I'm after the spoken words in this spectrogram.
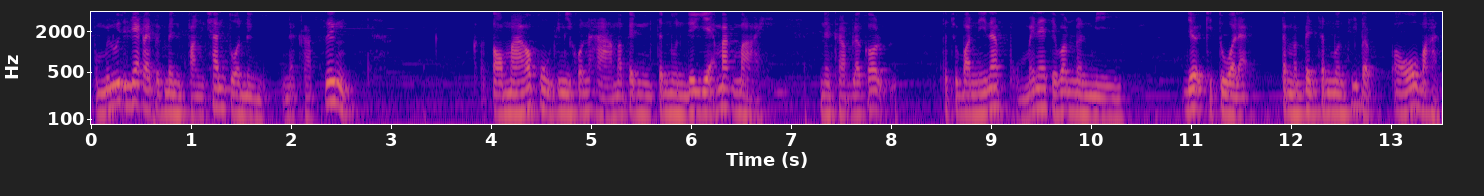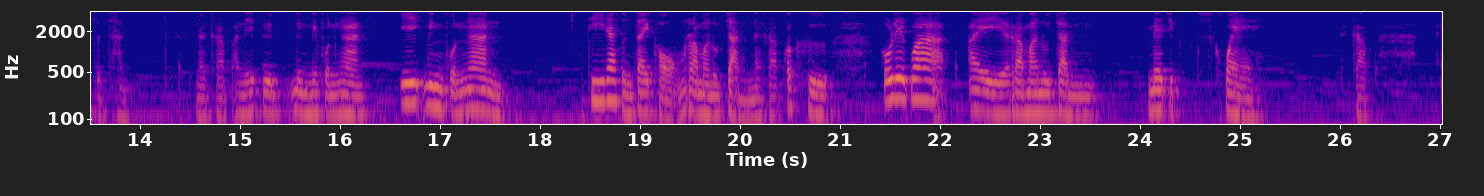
ผมไม่รู้จะเรียกอะไรเป็นเป็นฟังก์ชันตัวหนึ่งนะครับ ซึ่งต่อมาก็คงจะมีคนหามาเป็นจำนวนเยอะแยะมากมาย นะครับ แล้วก็ปัจจุบันนี้นะผมไม่แน่ใจว่ามันมีเยอะกี่ตัวแล้วแต่มันเป็นจำนวนที่แบบโอ้มหัศจรรย์นะครับ อันนี้คือหนึ่งในผลงาน อีกหนึ่งผลงานที่น่าสนใจของรามานุจันนะครับ ก็คือเขาเรียกว่าไอรามานุจัน Magic Square นะครับ ไอ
